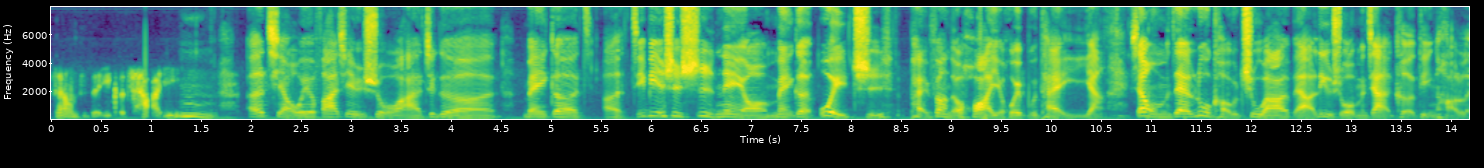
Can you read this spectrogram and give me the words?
这样子的一个差异。嗯，而且我有发现说啊，这个每个呃，即便是室内哦，每个位置摆放的花也会不太一样。像我们在入口处啊，啊，例如说我们家的客厅好了，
